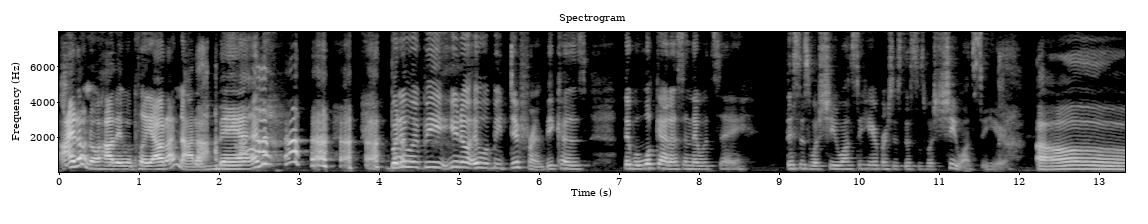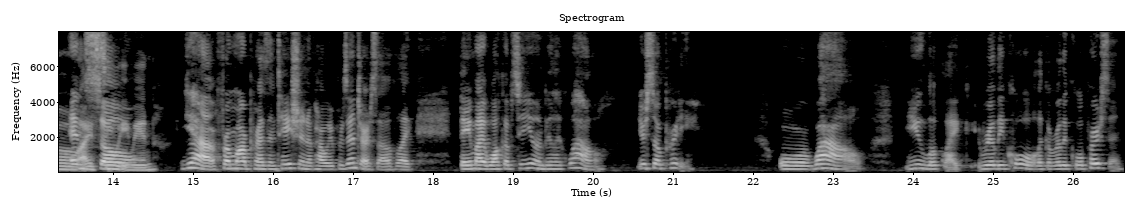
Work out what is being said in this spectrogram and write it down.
I don't know how they would play out. I'm not a man. But it would be, you know, it would be different because they would look at us and they would say, this is what she wants to hear versus this is what she wants to hear. oh, And I see what you mean. Yeah, from our presentation of how we present ourselves, like they might walk up to you and be like, wow, you're so pretty. Or wow, you look like really cool, like a really cool person.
